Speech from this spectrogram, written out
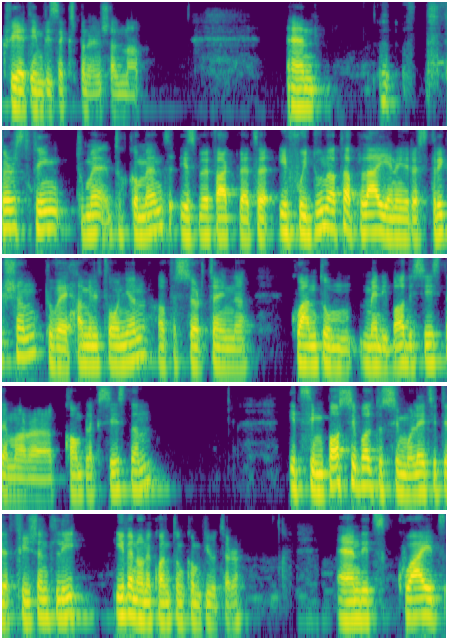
creating this exponential map. And first thing to, to comment is the fact that uh, if we do not apply any restriction to the Hamiltonian of a certain uh, quantum many-body system or a complex system, it's impossible to simulate it efficiently even on a quantum computer. And it's quite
